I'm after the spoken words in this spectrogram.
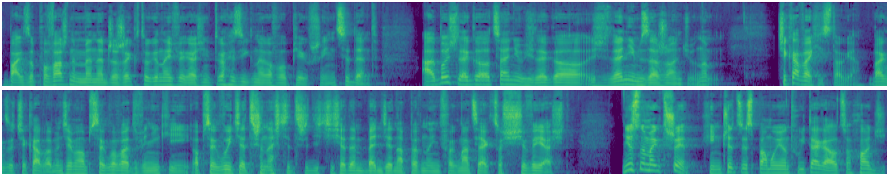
w bardzo poważnym menedżerze, który najwyraźniej trochę zignorował pierwszy incydent. Albo źle go ocenił, źle, go, źle nim zarządził. No, ciekawa historia, bardzo ciekawa. Będziemy obserwować wyniki. Obserwujcie 1337, będzie na pewno informacja, jak coś się wyjaśni. News numer 3. Chińczycy spamują Twittera. O co chodzi?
